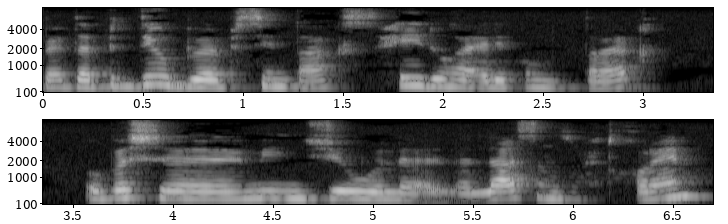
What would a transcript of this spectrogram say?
بعدا بديو بال syntax حيدوها عليكم الطريق. وباش من نجيو لل lessons واحد اخرين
